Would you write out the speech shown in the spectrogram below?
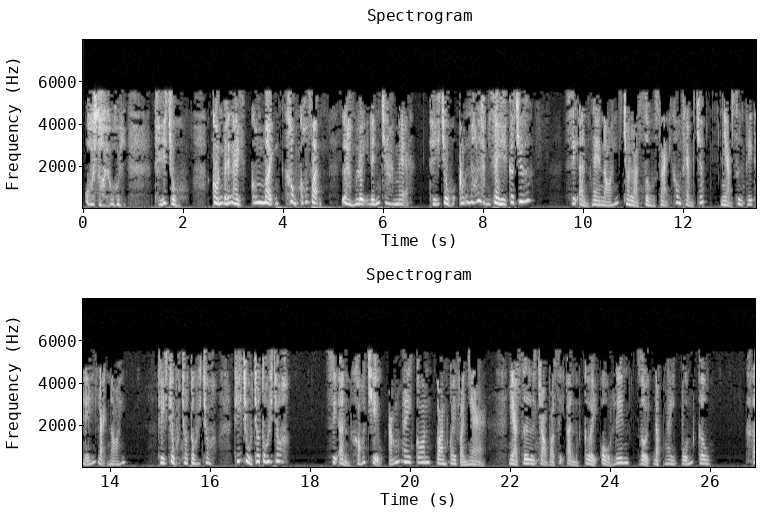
Ôi trời ơi, thí chủ, con bé này có mệnh, không có vận, làm lụy đến cha mẹ. Thí chủ ẵm nó làm gì cơ chứ? Sĩ ẩn nghe nói cho là sầu dại không thèm chấp, nhà sư thấy thế lại nói. Thí chủ cho tôi cho, thí chủ cho tôi cho. Sĩ ẩn khó chịu, ấm ngay con, toàn quay vào nhà. Nhà sư trỏ vào sĩ ẩn, cười ổ lên, rồi đọc ngay bốn câu.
